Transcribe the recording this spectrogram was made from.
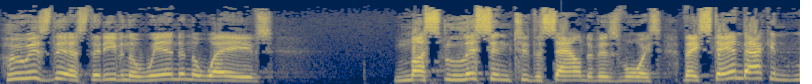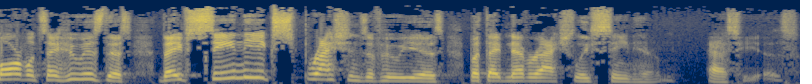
Who is this that even the wind and the waves must listen to the sound of his voice. They stand back and marvel and say, Who is this? They've seen the expressions of who he is, but they've never actually seen him as he is.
